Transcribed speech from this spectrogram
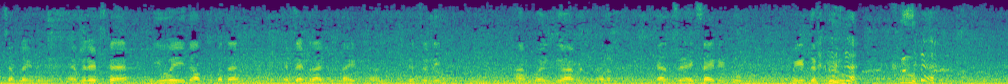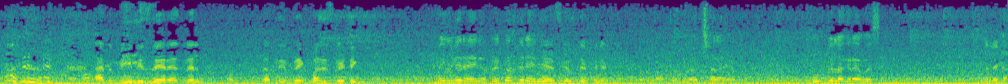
अच्छा फ़्लाइट है एमिरेट्स का है। यूएई तो आपको पता है। It's international flight literally I am going to I मतलब can say excited to meet the crew and the meal is there as well lovely breakfast is waiting meal भी रहेगा ब्रेकफास्ट भी रहेगा? यस यस डेफिनेटली तो फिर अच्छा रहेगा। भूख भी लग रहा है वैसे। मिलेगा।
